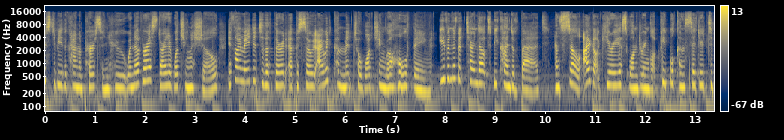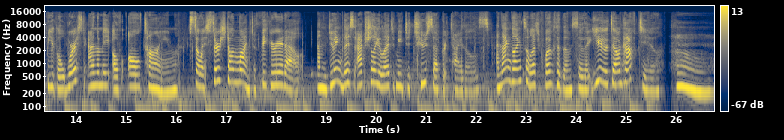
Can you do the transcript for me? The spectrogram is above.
used to be the kind of person who, whenever I started watching a show, if I made it to the third episode, I would commit to watching the whole thing, even if it turned out to be kind of bad. And so, I got curious wondering what people considered to be the worst anime of all time. So I searched online to figure it out. And doing this actually led me to two separate titles. And I'm going to watch both of them so that you don't have to. Hmm.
